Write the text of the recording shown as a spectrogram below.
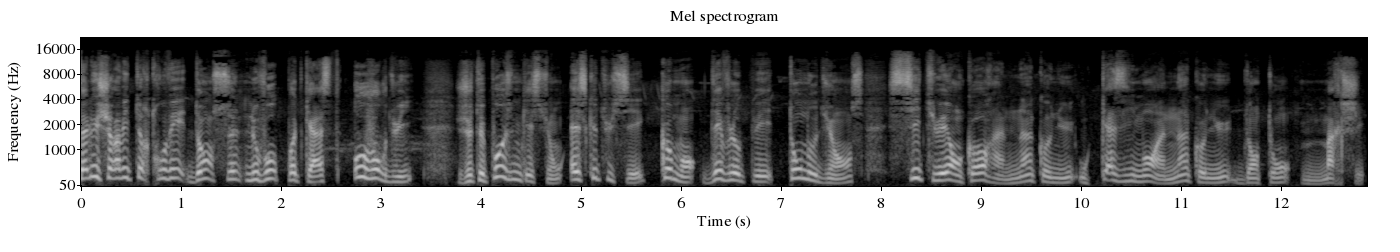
Salut, je suis ravi de te retrouver dans ce nouveau podcast. Aujourd'hui, je te pose une question. Est-ce que tu sais comment développer ton audience si tu es encore un inconnu ou quasiment un inconnu dans ton marché?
